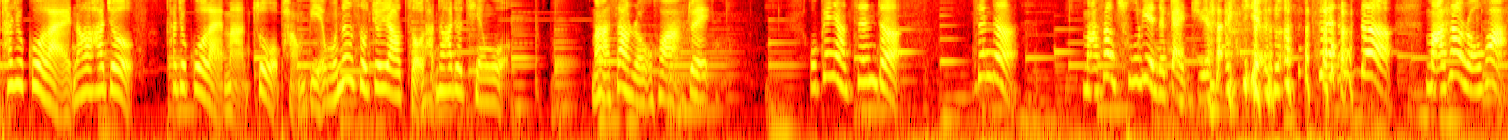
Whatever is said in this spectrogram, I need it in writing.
他就过来，然后他就。他就过来嘛，坐我旁边。我那个时候就要走，他那他就牵我，马上融化。对，我跟你讲，真的，真的，马上初恋的感觉来电了，真的，马上融化。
